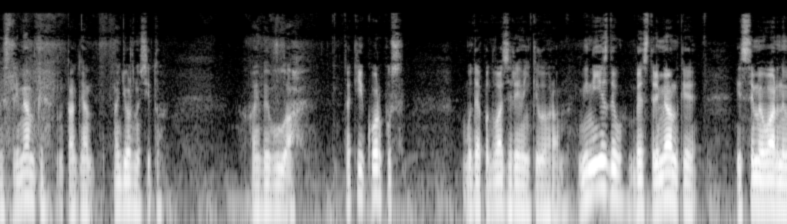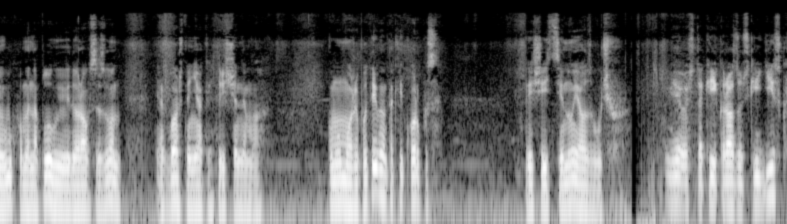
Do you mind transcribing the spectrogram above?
без стрімянки. Ну так для надіжності то хай би була. Такий корпус буде по 20 гривень кілограм. Він їздив без стрімянки із цими варними вухами на плугу і відорав сезон. Як бачите, ніяких тріщин нема. Кому може потрібен такий корпус, пишіть ціну, я озвучив. Є ось такий кразовський диск.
